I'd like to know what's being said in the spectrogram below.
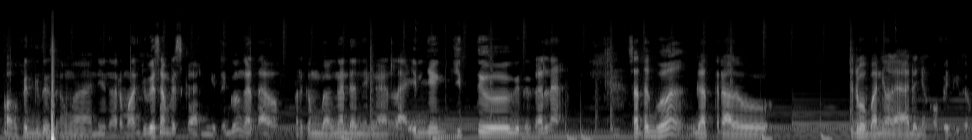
covid gitu sama new normal juga sampai sekarang gitu gue nggak tahu perkembangan dan yang lainnya gitu gitu. Karena satu gue nggak terlalu terbebani oleh adanya covid gitu.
